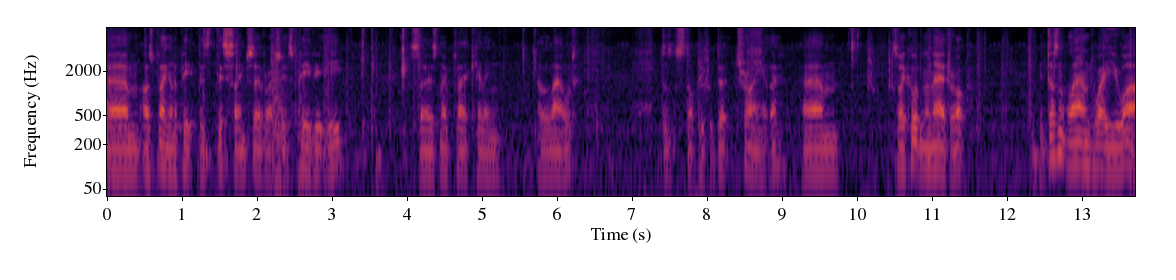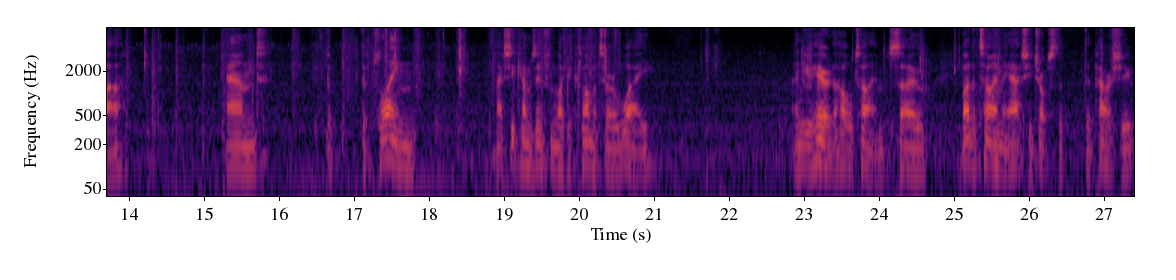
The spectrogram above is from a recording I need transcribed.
Um, I was playing on a P this, this same server actually. It's PVE. so there's no player killing allowed. Doesn't stop people do trying it though. Um, so I caught an airdrop. It doesn't land where you are, and the the plane actually comes in from like a kilometre away, and you hear it the whole time. So by the time it actually drops the, the parachute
